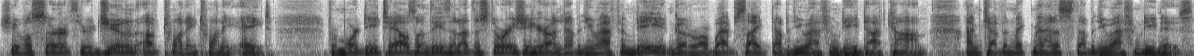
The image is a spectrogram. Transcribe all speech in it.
She will serve through June of 2028. For more details on these and other stories you hear on WFMD, you can go to our website, WFMD.com. I'm Kevin McManus, WFMD News.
